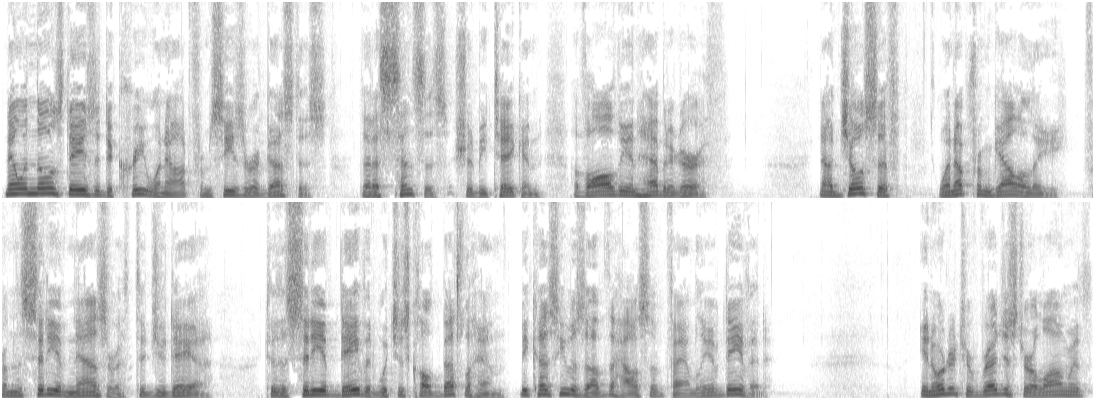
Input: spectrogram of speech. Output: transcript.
Now in those days a decree went out from Caesar Augustus that a census should be taken of all the inhabited earth. Now Joseph went up from Galilee, from the city of Nazareth to Judea, to the city of David, which is called Bethlehem, because he was of the house of family of David, in order to register along with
